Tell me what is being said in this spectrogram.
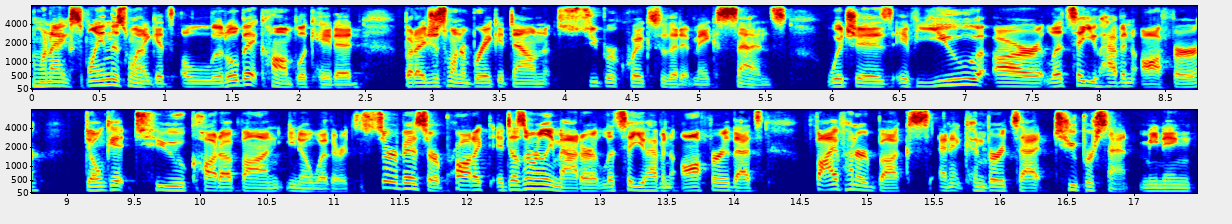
When I explain this one, it gets a little bit complicated, but I just want to break it down super quick so that it makes sense. Which is if you are, let's say you have an offer, don't get too caught up on, you know, whether it's a service or a product. It doesn't really matter. Let's say you have an offer that's 500 bucks and it converts at 2%, meaning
